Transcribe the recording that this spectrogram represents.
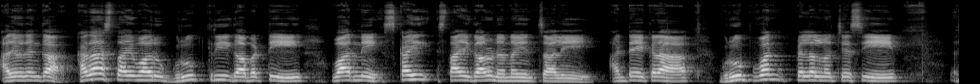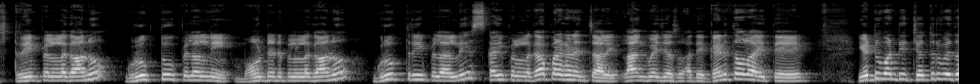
అదేవిధంగా కథా స్థాయి వారు గ్రూప్ త్రీ కాబట్టి వారిని స్కై స్థాయిగాను నిర్ణయించాలి. అంటే ఇక్కడ గ్రూప్ వన్ పిల్లలను వచ్చేసి స్ట్రీమ్ పిల్లలుగాను గ్రూప్ టూ పిల్లల్ని మౌంటైన్ పిల్లలుగాను గ్రూప్ త్రీ పిల్లల్ని స్కై పిల్లలుగా పరిగణించాలి. లాంగ్వేజెస్ అదే గణితంలో అయితే ఎటువంటి చతుర్విధ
